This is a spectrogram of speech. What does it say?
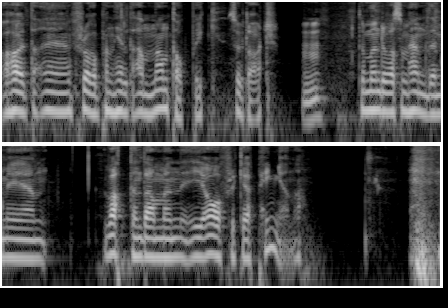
har ett, eh, en fråga på en helt annan topic såklart. Mm. De undrar vad som hände med vattendammen i Afrika-pengarna.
